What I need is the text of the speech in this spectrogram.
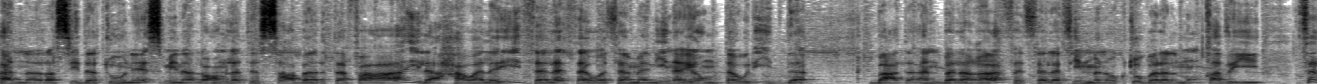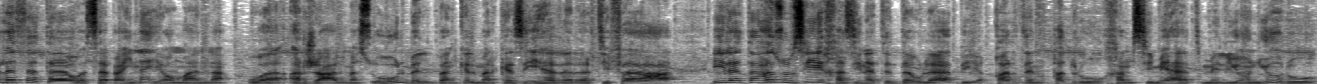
أن رصيد تونس من العملة الصعبة ارتفع إلى حوالي 83 يوم توريد بعد أن بلغ في الثلاثين من أكتوبر المنقضي 73 يوما. وأرجع المسؤول بالبنك المركزي هذا الارتفاع إلى تعزز خزينة الدولة بقرض قدره 500 مليون يورو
